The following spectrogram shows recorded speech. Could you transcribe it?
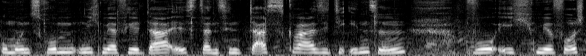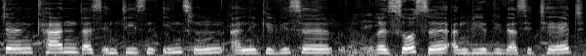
um uns herum nicht mehr viel da ist, dann sind das quasi die Inseln, wo ich mir vorstellen kann, dass in diesen Inseln eine gewisse Ressource an Biodiversität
